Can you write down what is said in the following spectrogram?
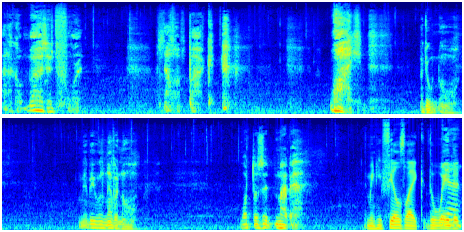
And I got murdered for it. And now I'm back. Why? I don't know. Maybe we'll never know. What does it matter? I mean, he feels like the way Yeah. that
